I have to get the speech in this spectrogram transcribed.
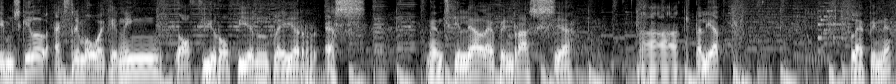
Team skill Extreme Awakening of European Player S. Main skillnya Levin Rush ya. Nah kita lihat Levin ya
